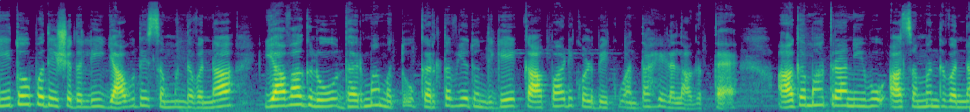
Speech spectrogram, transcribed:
ಗೀತೋಪದೇಶದಲ್ಲಿ ಯಾವುದೇ ಸಂಬಂಧವನ್ನ ಯಾವಾಗಲೂ ಧರ್ಮ ಮತ್ತು ಕರ್ತವ್ಯದೊಂದಿಗೆ ಕಾಪಾಡಿಕೊಳ್ಳಬೇಕು ಅಂತ ಹೇಳಲಾಗುತ್ತೆ. ಆಗ ಮಾತ್ರ ನೀವು ಆ ಸಂಬಂಧವನ್ನ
